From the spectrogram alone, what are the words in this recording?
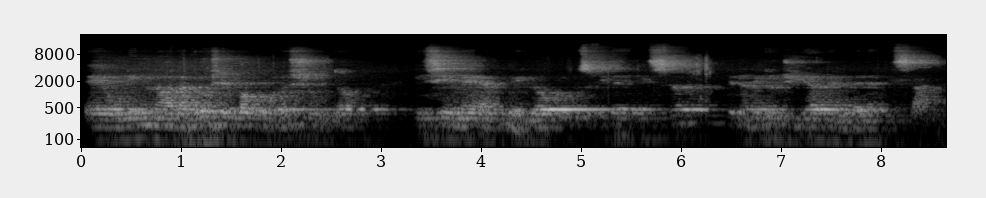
È un inno alla croce poco conosciuto insieme a quello Fidelis della liturgia del Venerdì Santo.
